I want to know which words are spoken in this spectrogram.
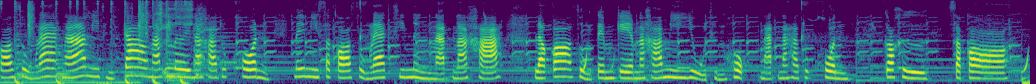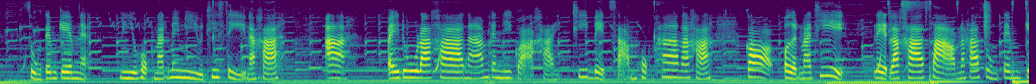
กอร์สูงแรกนะ มีถึง 9 นัดเลยนะคะ ทุกคนไม่มีสกอร์สูงแรกที่ 1 นัดนะคะ แล้วก็สูงเต็มเกมนะคะ มีอยู่ถึง 6 นัดนะคะ ทุกคนก็คือสกอร์สูงเต็มเกมเนี่ยมีอยู่ 6 นัดไม่มีอยู่ที่ 4 นะคะอะไปดูราคาน้ำกันดีกว่าค่ะ ที่เบส365 นะคะ ก็เปิดมาที่ เรทราคา 3 นะคะ สูงเต็มเก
